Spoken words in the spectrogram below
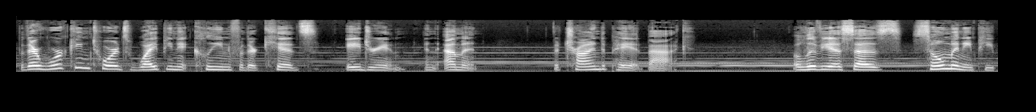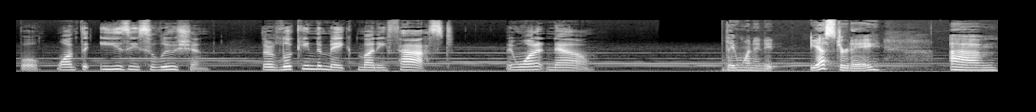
But they're working towards wiping it clean for their kids, Adrian and Emmett. They're trying to pay it back. Olivia says so many people want the easy solution. They're looking to make money fast. They want it now. They wanted it yesterday. Um,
